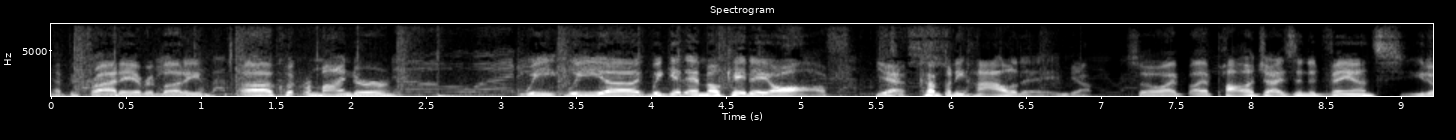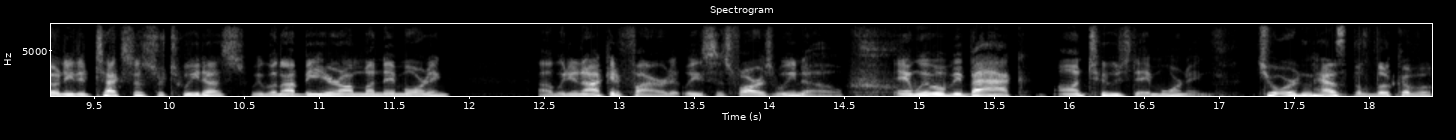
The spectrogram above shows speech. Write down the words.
Happy Friday, everybody! Uh, quick reminder: we we uh, we get MLK Day off. Yes. It's a company holiday. Yeah. So I, I apologize in advance. You don't need to text us or tweet us. We will not be here on Monday morning. Uh, we do not get fired, at least as far as we know, and we will be back on Tuesday morning. Jordan has the look of a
